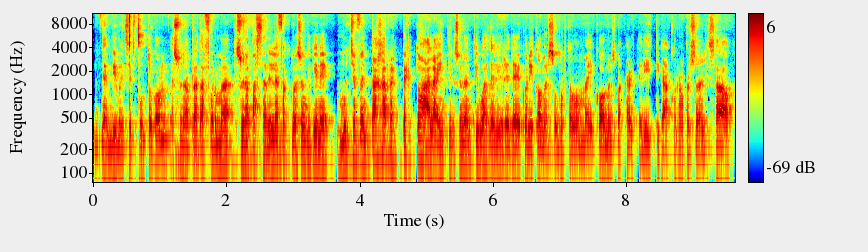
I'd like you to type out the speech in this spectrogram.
en BIM6.com es una plataforma, es una pasarela de facturación que tiene muchas ventajas respecto a las instituciones antiguas de LibreT con e-commerce. Soportamos más e-commerce, más características, correos personalizados,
